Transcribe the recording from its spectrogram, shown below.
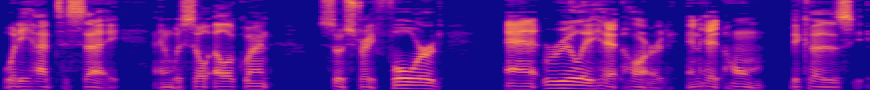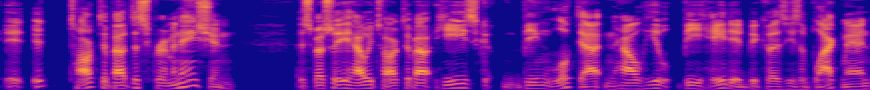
what he had to say, and was so eloquent, so straightforward, and it really hit hard and hit home because it, it talked about discrimination, especially how he talked about he's being looked at and how he'll be hated because he's a black man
